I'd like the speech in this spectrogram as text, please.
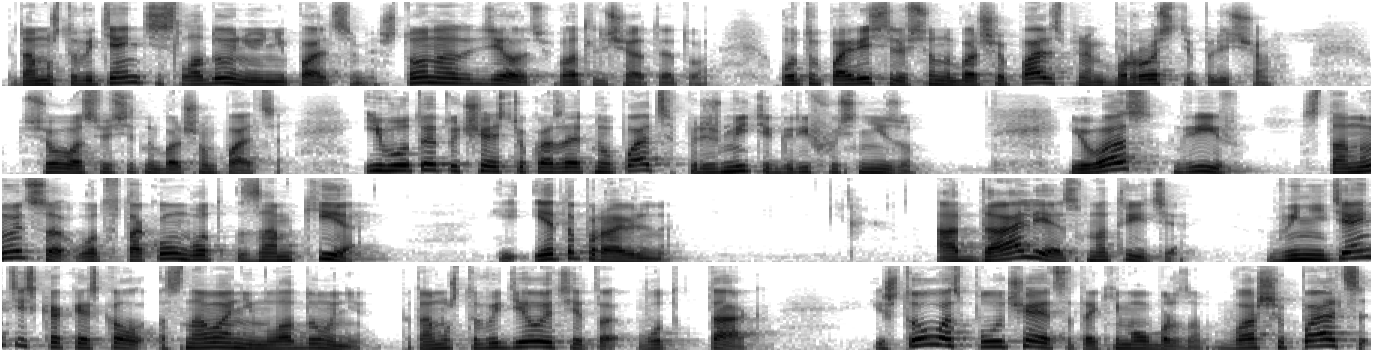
потому что вы тянетесь ладонью, не пальцами. Что надо делать, в отличие от этого? Вот вы повесили все на большой палец, прям бросьте плечо. Все у вас висит на большом пальце. И вот эту часть указательного пальца прижмите к грифу снизу. И у вас гриф становится вот в таком вот замке. И это правильно. А далее, смотрите, вы не тянетесь, как я сказал, основанием ладони, потому что вы делаете это вот так. И что у вас получается таким образом? Ваши пальцы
